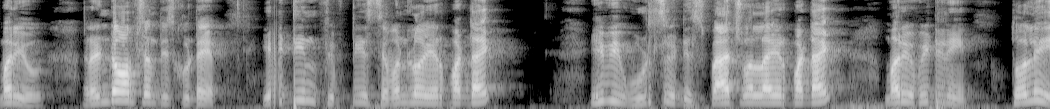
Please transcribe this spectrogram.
మరియు రెండో ఆప్షన్ తీసుకుంటే ఎయిటీన్ ఫిఫ్టీ సెవెన్లో ఏర్పడ్డాయి ఇవి ఉడ్స్ డిస్పాచ్ వల్ల ఏర్పడ్డాయి మరియు వీటిని తొలి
